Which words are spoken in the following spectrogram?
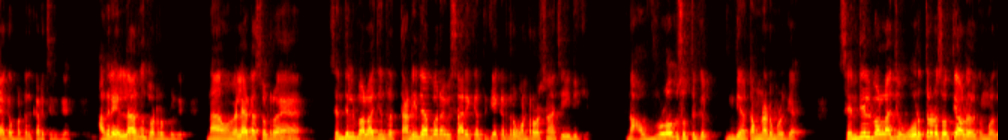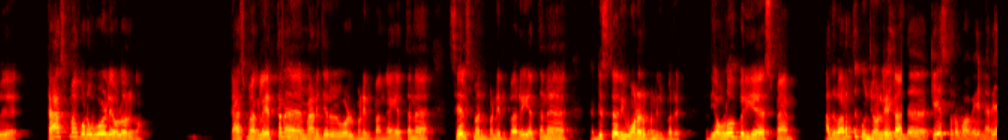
ஏகப்பட்டது கிடச்சிருக்கு. அதில் எல்லாருக்கும் தொடர்பு இருக்கு. நான் விளையாட்டாக சொல்கிறேன் செந்தில் பாலாஜின்ற தனிநபரை விசாரிக்கிறதுக்கே கிட்டத்தட்ட ஒன்றரை வருஷம் ஆச்சு ஈடிக்கு நான் அவ்வளவு சொத்துக்கள் இந்தியா தமிழ்நாடு முழுக்க. செந்தில் பாலாஜி ஒருத்தரோட சொத்தே அவ்வளோ இருக்கும்போது டாஸ்மாகோட ஊழல் எவ்வளோ இருக்கும்? டாஸ்மாகில் எத்தனை மேனேஜர் ஹோல்ட் பண்ணியிருப்பாங்க எத்தனை சேல்ஸ்மேன் பண்ணியிருப்பாரு எத்தனை டிஸ்டரி ஓனர் பண்ணியிருப்பாரு அது எவ்வளோ பெரிய ஸ்பேன் அது வர்றதுக்கு கொஞ்சம் லேட்டா இந்த கேஸ் தொடர்பாகவே நிறைய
